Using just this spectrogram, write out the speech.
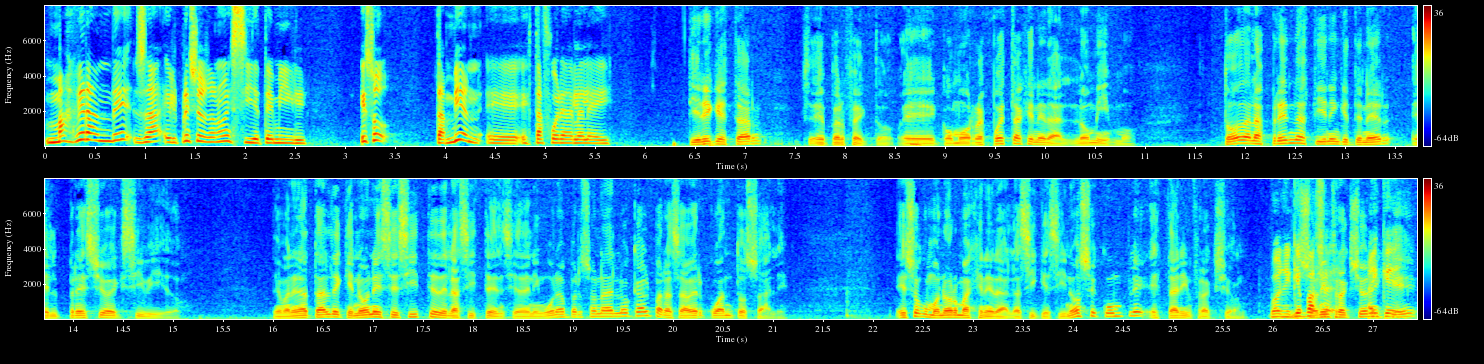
más grande, ya el precio ya no es 7.000. Eso también eh, está fuera de la ley. Tiene que estar, perfecto. Eh, como respuesta general, lo mismo. Todas las prendas tienen que tener el precio exhibido, de manera tal de que no necesite de la asistencia de ninguna persona del local para saber cuánto sale. Eso como norma general, así que si no se cumple, está en infracción. Bueno, ¿y qué pasa? Son infracciones que,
